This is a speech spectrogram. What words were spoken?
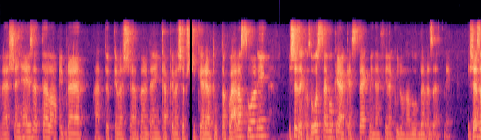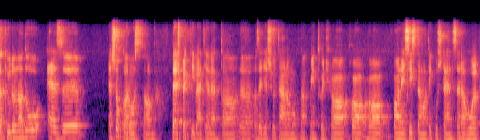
versenyhelyzettel, amire hát több kevesebbel, de inkább kevesebb sikerrel tudtak válaszolni, és ezek az országok elkezdtek mindenféle különadót bevezetni. És ez a különadó, ez, ez sokkal rosszabb perspektívát jelent a, az Egyesült Államoknak, mint hogyha ha, ha van egy szisztematikus rendszer, ahol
